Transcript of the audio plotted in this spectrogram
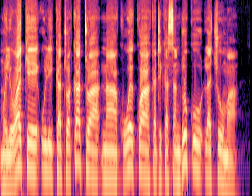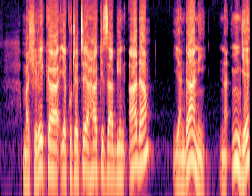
mwili wake ulikatwakatwa na kuwekwa katika sanduku la chuma. Mashirika ya kutetea haki za bin Adam ya ndani na nje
